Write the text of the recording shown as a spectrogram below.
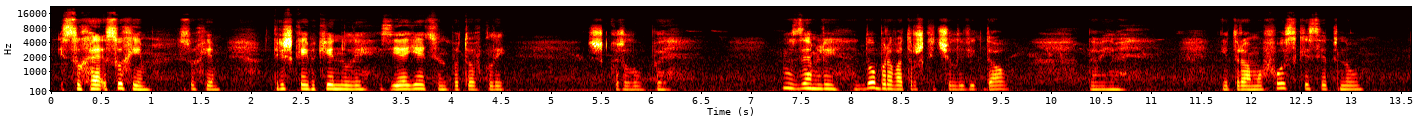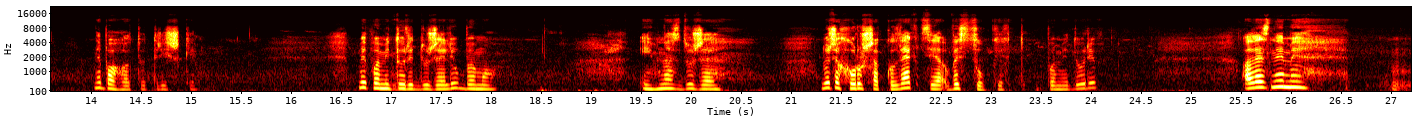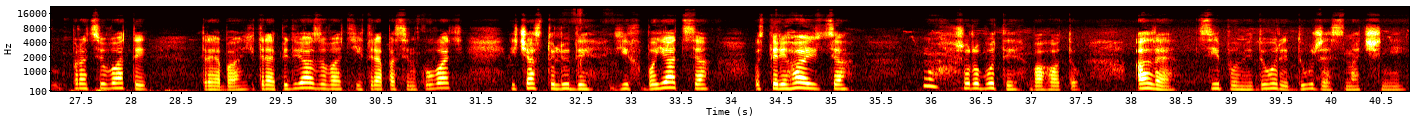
І сухе, сухим, сухим. Трішки кинули з яєць, потовкли шкарлупи. Ну, землі добрива трошки чоловік дав. Дав їм нітрамофоски сипнув. Небагато трішки. Ми помідори дуже любимо. І в нас дуже Дуже хороша колекція високих помідорів. Але з ними працювати треба. Їх треба підв'язувати, їх треба пасинкувати. І часто люди їх бояться, остерігаються. Ну, що роботи багато. Але ці помідори дуже смачні.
